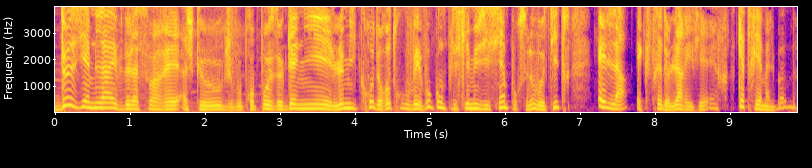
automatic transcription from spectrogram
Deuxième live de la soirée HQ. Je vous propose de gagner le micro, de retrouver vos complices les musiciens pour ce nouveau titre. Ella, extrait de La Rivière, quatrième album.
